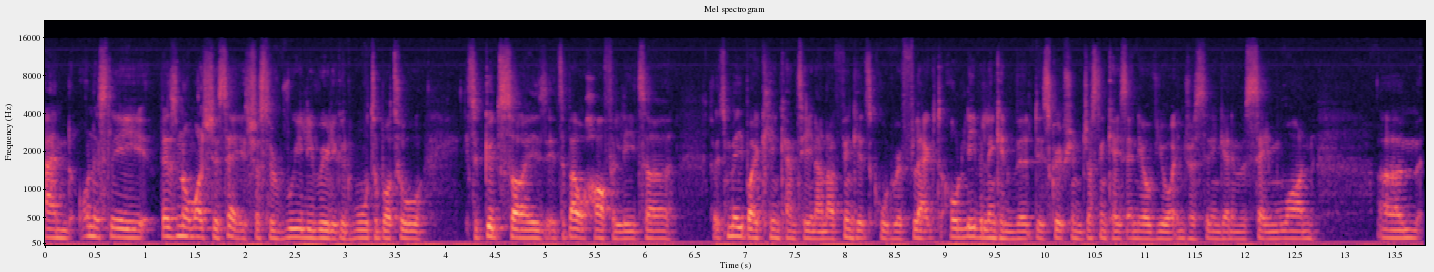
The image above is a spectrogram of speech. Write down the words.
and honestly, there's not much to say. It's just a really, really good water bottle. It's a good size, it's about half a litre. So it's made by Klean Kanteen and I think it's called Reflect. I'll leave a link in the description just in case any of you are interested in getting the same one. Um,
